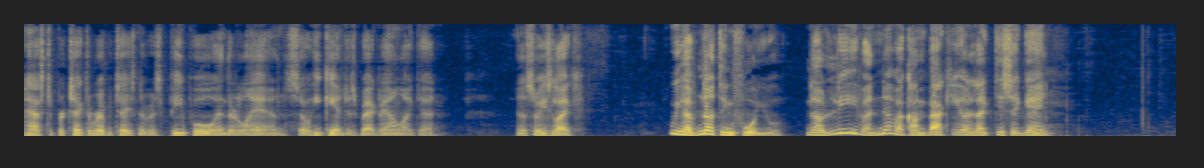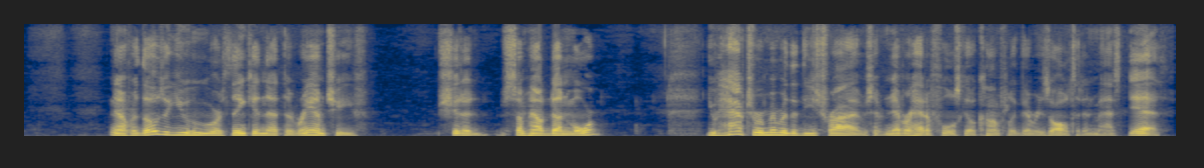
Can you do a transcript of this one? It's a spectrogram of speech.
has to protect the reputation of his people and their land, so he can't just back down like that. And so he's like, We have nothing for you. Now leave and never come back here like this again. Now, for those of you who are thinking that the Ram chief should have somehow done more. You have to remember that these tribes have never had a full scale conflict that resulted in mass death.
